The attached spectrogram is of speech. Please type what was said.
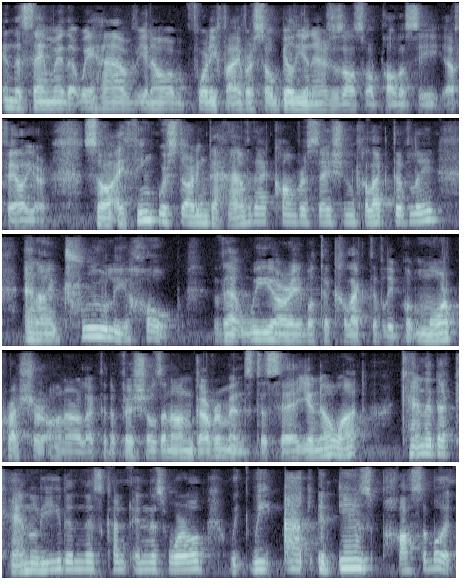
in the same way that we have, you know, 45 or so billionaires is also a policy a failure. So I think we're starting to have that conversation collectively, and I truly hope that we are able to collectively put more pressure on our elected officials and on governments to say, you know what? Canada can lead in this in this world. We, we act, it is possible. It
